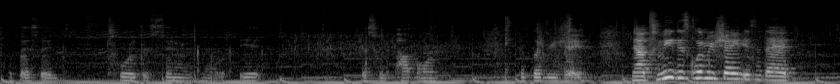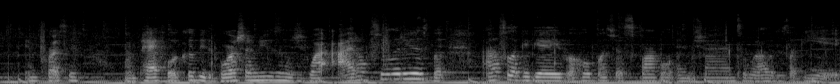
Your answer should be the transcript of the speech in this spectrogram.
So basically toward the center, and that was it. Just would pop on the glittery shade. Now to me, this glittery shade isn't that impressive or impactful. It could be the brush I'm using, which is why I don't feel it is, but I don't feel like it gave a whole bunch of sparkle and shine to where I was just like, yes.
